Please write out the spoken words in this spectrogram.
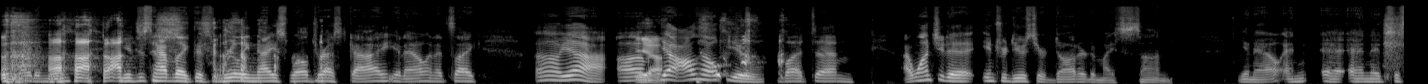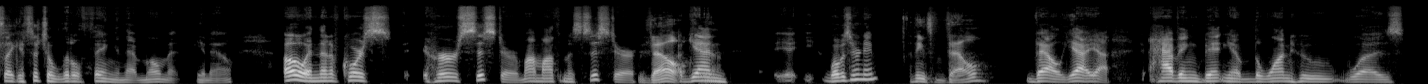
Know what you just have like this really nice well-dressed guy you know and it's like oh yeah um, Yeah. yeah i'll help you but um i want you to introduce your daughter to my son you know and and it's just like it's such a little thing in that moment you know oh and then of course her sister Mon Mothma's sister Vel again i- i- what was her name I think it's Vel. Vel, yeah, yeah. Having been, you know, the one who was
